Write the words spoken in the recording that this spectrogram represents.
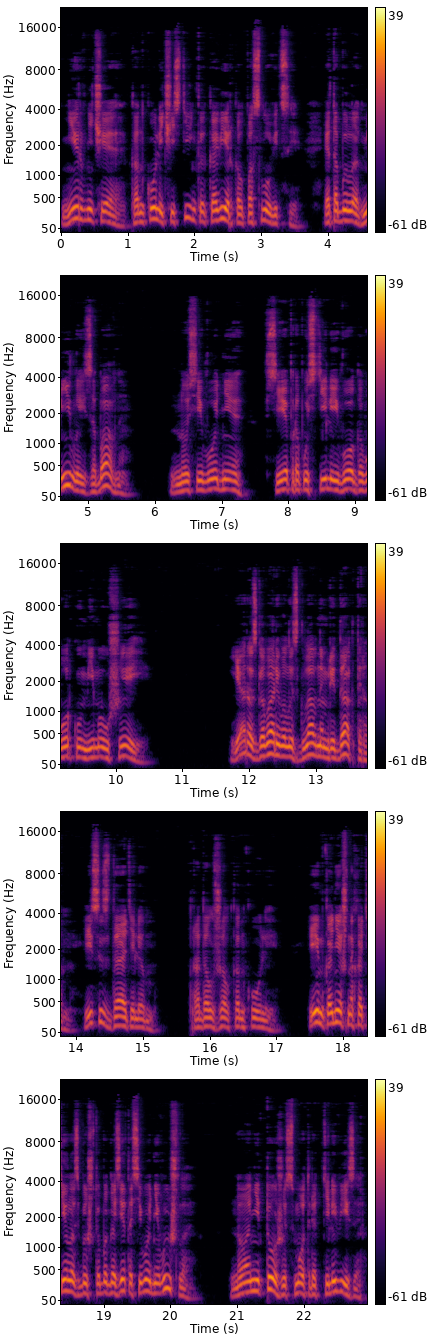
Нервничая, Конколи частенько коверкал пословицы. Это было мило и забавно. Но сегодня все пропустили его оговорку мимо ушей. Я разговаривал и с главным редактором, и с издателем, продолжал Конкули. Им, конечно, хотелось бы, чтобы газета сегодня вышла, но они тоже смотрят телевизор.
